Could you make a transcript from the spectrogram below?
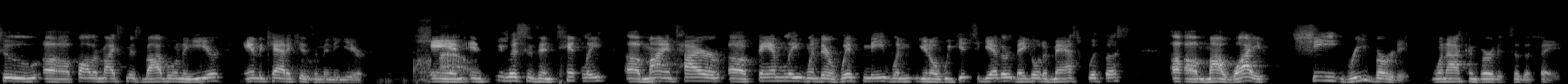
to uh, Father Mike Schmitz Bible in a year and the Catechism in a year. Oh, and wow. and she listens intently. Uh, my entire uh, family, when they're with me, when you know we get together, they go to mass with us. Uh, my wife, she reverted when I converted to the faith.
